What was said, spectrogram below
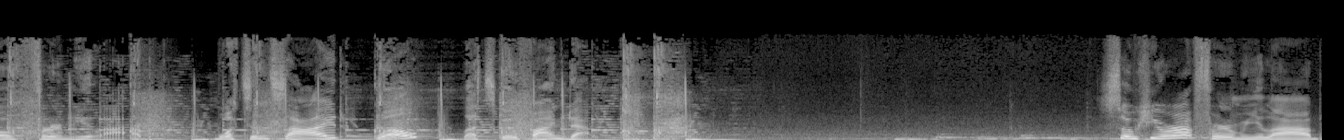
of Fermilab. What's inside? Well, let's go find out. So, here at Fermilab,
